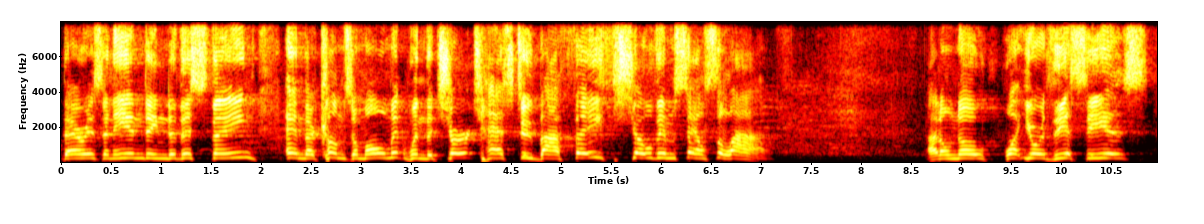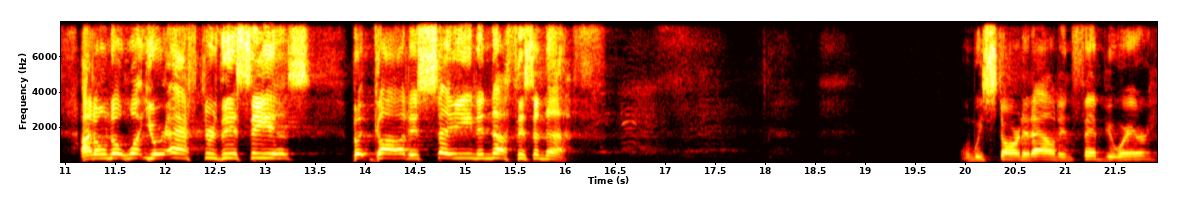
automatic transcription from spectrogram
there is an ending to this thing, and there comes a moment when the church has to, by faith, show themselves alive. I don't know what your this is. I don't know what your after this is, but God is saying enough is enough. When we started out in February,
